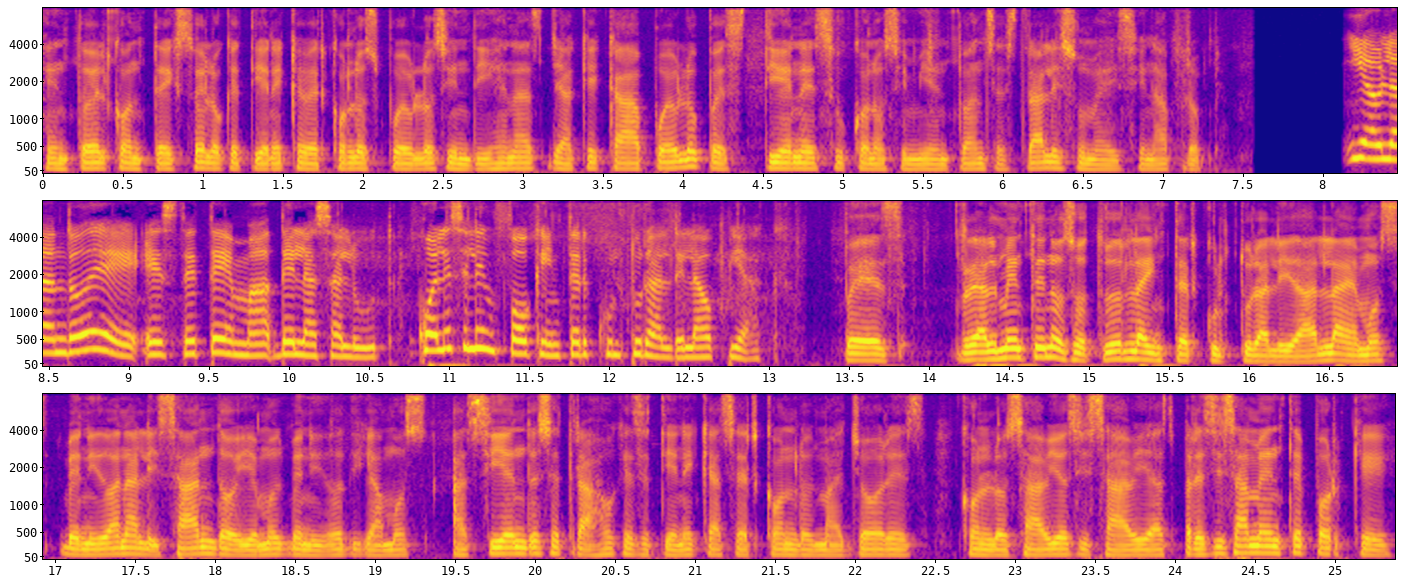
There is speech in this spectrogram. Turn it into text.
en todo el contexto de lo que tiene que ver con los pueblos indígenas, ya que cada pueblo pues tiene su conocimiento ancestral y su medicina propia. Y hablando de este tema de la salud, ¿cuál es el enfoque intercultural de la OPIAC? Pues Realmente nosotros la interculturalidad la hemos venido analizando y hemos venido, digamos, haciendo ese trabajo que se tiene que hacer con los mayores, con los sabios y sabias, precisamente porque,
